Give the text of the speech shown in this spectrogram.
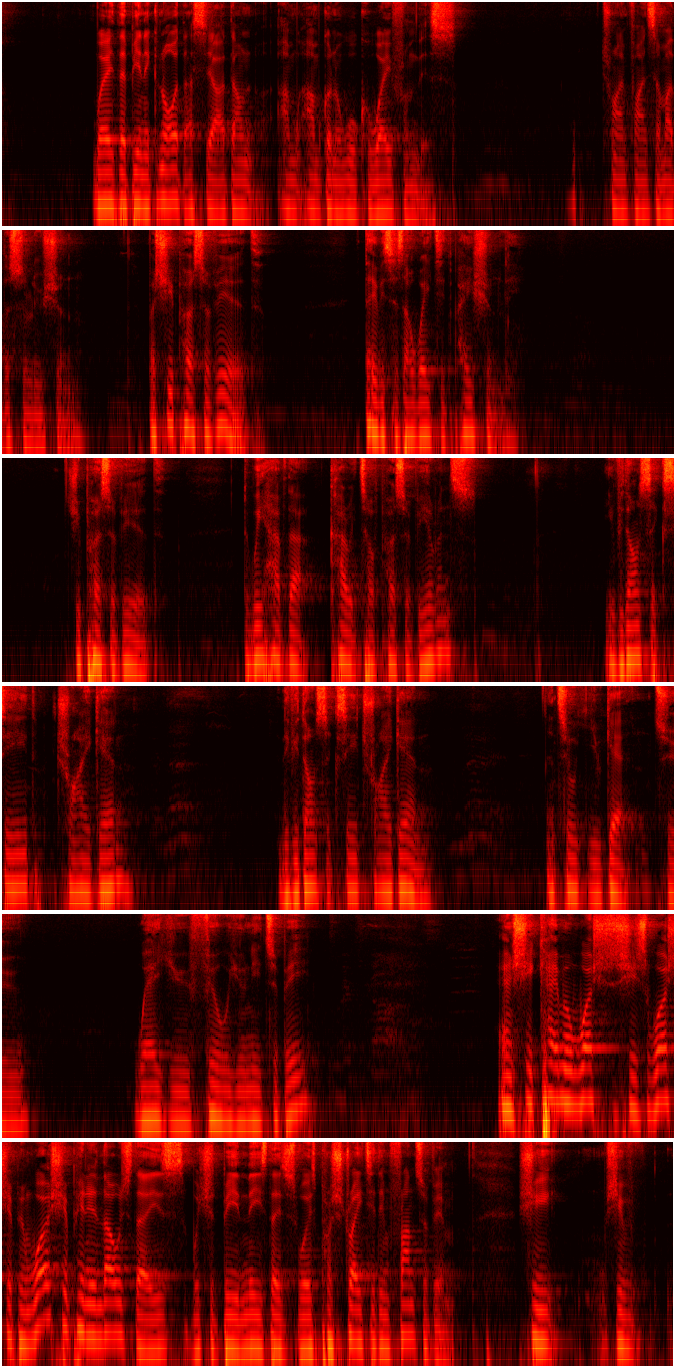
where they've been ignored, I say, I don't, I'm, I'm going to walk away from this. Try and find some other solution. But she persevered. David says, I waited patiently. She persevered. Do we have that character of perseverance? If you don't succeed, try again. And if you don't succeed, try again until you get to where you feel you need to be. And she came and worshiped, she's worshiping. Worshiping in those days, which would be in these days, was prostrated in front of him. She, she,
